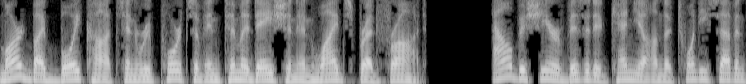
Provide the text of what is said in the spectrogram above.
marred by boycotts and reports of intimidation and widespread fraud. Al-Bashir visited Kenya on 27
